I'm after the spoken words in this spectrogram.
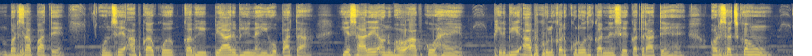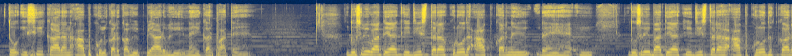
बरसा पाते उनसे आपका कोई कभी प्यार भी नहीं हो पाता। ये सारे अनुभव आपको हैं, फिर भी आप खुलकर क्रोध करने से कतराते हैं। और सच कहूँ तो इसी कारण आप खुलकर कभी प्यार भी नहीं कर पाते हैं। दूसरी बात यह कि जिस तरह क्रोध आप कर नहीं रहे हैं दूसरी बात यह कि जिस तरह आप क्रोध कर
